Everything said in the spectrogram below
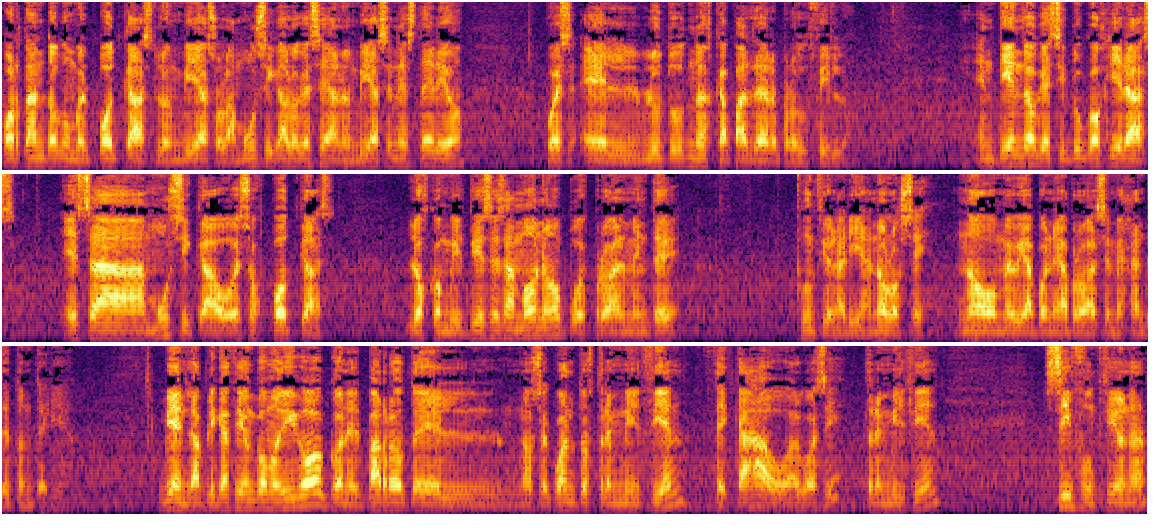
Por tanto, como el podcast lo envías o la música o lo que sea, lo envías en estéreo, pues el Bluetooth no es capaz de reproducirlo. Entiendo que si tú cogieras esa música o esos podcasts, los convirtieses a mono, pues probablemente funcionaría, no lo sé. No me voy a poner a probar semejante tontería. Bien, la aplicación, como digo, con el Parrot, el no sé cuántos 3100, CK o algo así, 3100, sí funciona.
